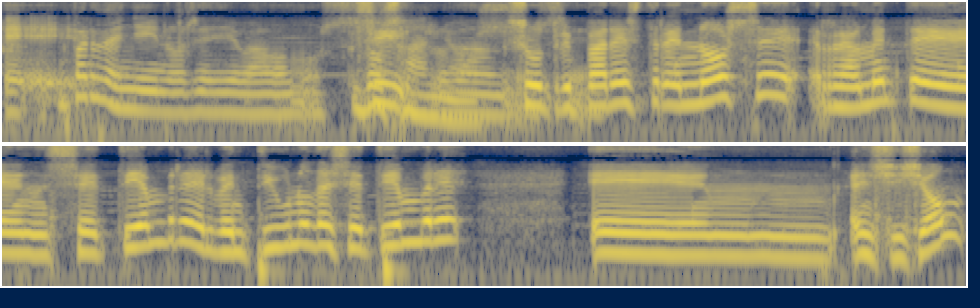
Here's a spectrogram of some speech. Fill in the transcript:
Eh, un par de añinos, ya llevábamos. Dos Sí, años. rodando, Su sí. tripar estrenóse realmente en septiembre, el 21 de septiembre, en, en Xixón.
